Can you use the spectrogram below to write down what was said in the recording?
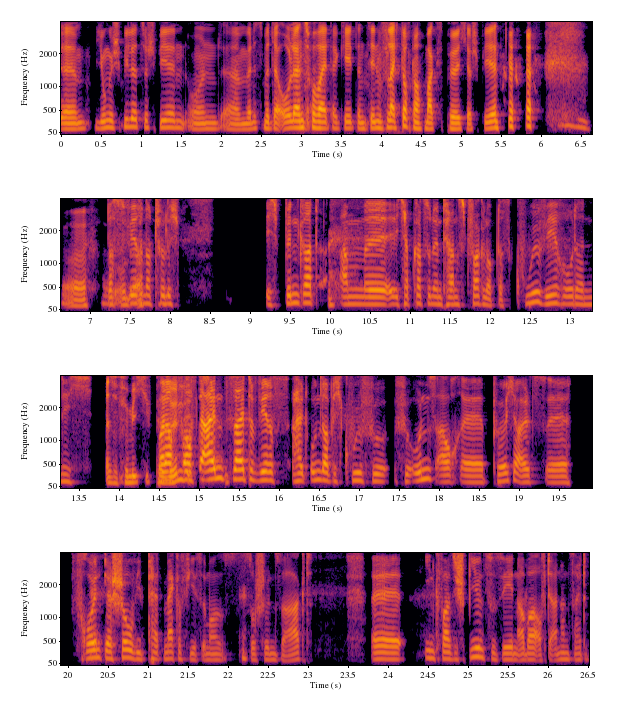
ähm, junge Spieler zu spielen und ähm, wenn es mit der O-Line so weitergeht, dann sehen wir vielleicht doch noch Max Pircher spielen. Äh, Das und, wäre natürlich. Ich bin gerade am, äh, ich habe gerade so einen internen Struggle, ob das cool wäre oder nicht. Also für mich Weil persönlich. auf, auf der einen Seite wäre es halt unglaublich cool für, für uns, auch äh, Pörcher als äh, Freund der Show, wie Pat McAfee es immer so schön sagt, äh, ihn quasi spielen zu sehen. Aber auf der anderen Seite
